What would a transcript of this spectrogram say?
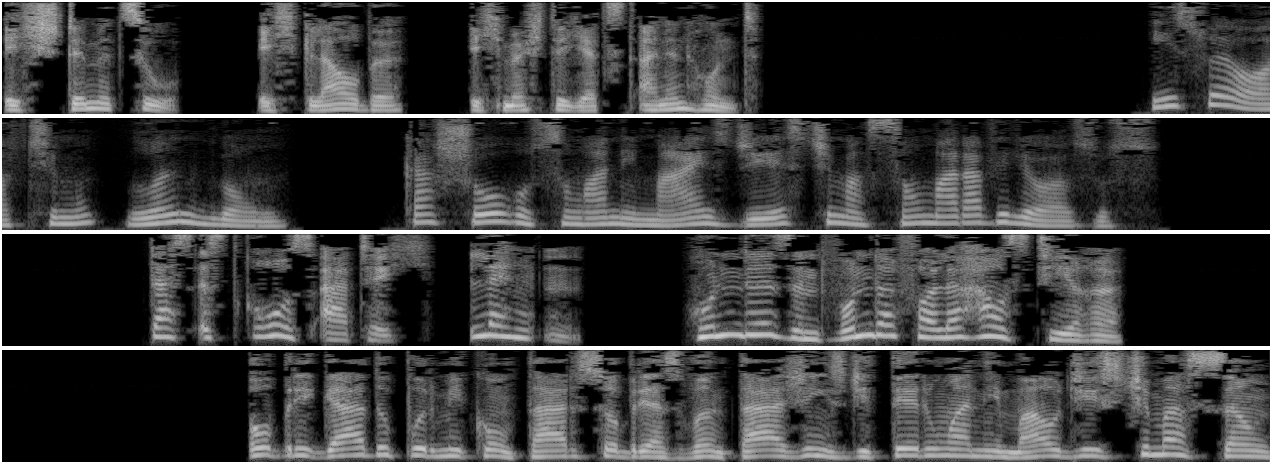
Ich stimme zu. Ich glaube, ich möchte jetzt einen Hund. Isso é ótimo, Langdon. Cachorros são animais de estimação maravilhosos. Das ist großartig, Lenken. Hunde sind wundervolle Haustiere. Obrigado por me contar sobre as vantagens de ter um animal de estimação,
